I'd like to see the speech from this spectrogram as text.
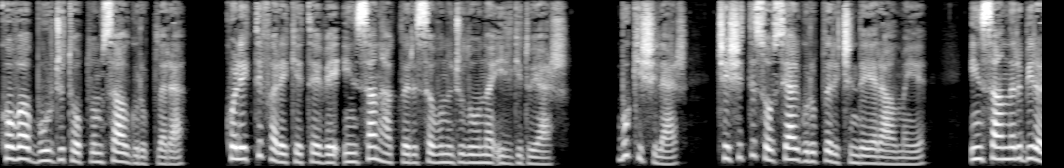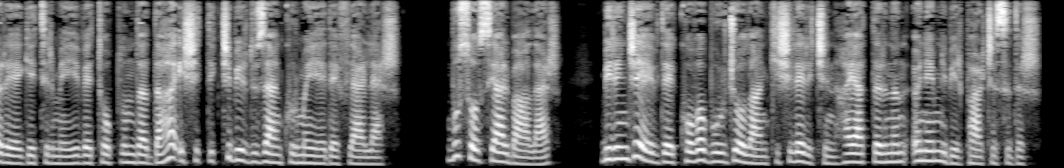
Kova burcu toplumsal gruplara, kolektif harekete ve insan hakları savunuculuğuna ilgi duyar. Bu kişiler, çeşitli sosyal gruplar içinde yer almayı, insanları bir araya getirmeyi ve toplumda daha eşitlikçi bir düzen kurmayı hedeflerler. Bu sosyal bağlar, birinci evde kova burcu olan kişiler için hayatlarının önemli bir parçasıdır.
